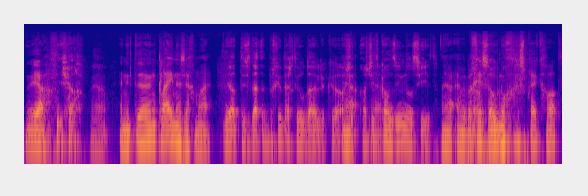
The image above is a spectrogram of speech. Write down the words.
Ja. ja. ja. En niet uh, een kleine, zeg maar. Ja, het, is het begint echt heel duidelijk. Uh, als ja. je, als je het kan zien, dan zie je het. Ja, en we hebben gisteren ook nog een gesprek gehad.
